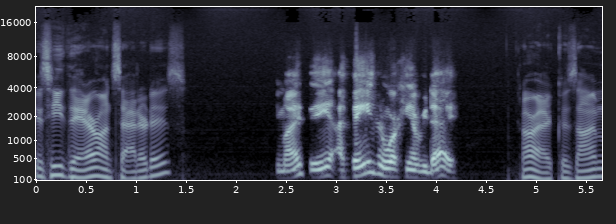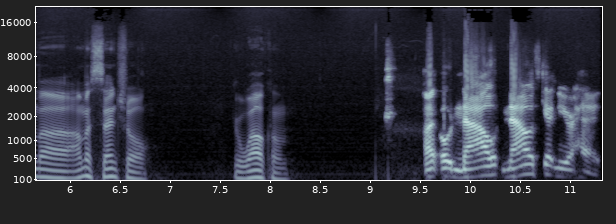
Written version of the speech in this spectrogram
is he there on Saturdays? He might be. I think he's been working every day. All right, because I'm uh I'm essential. You're welcome. I, oh, now now it's getting to your head.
